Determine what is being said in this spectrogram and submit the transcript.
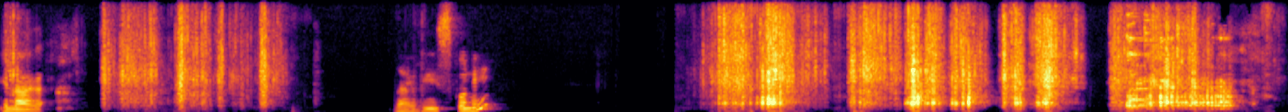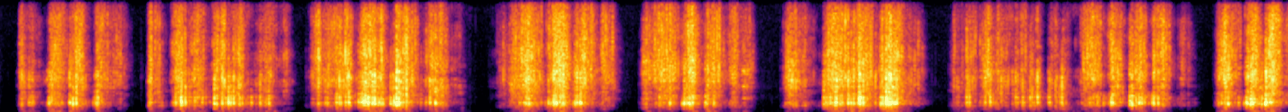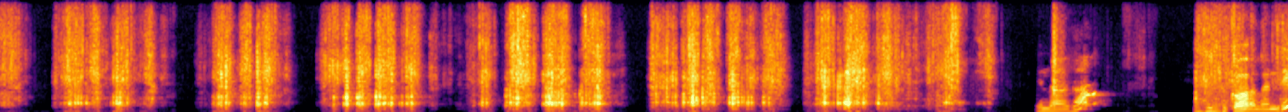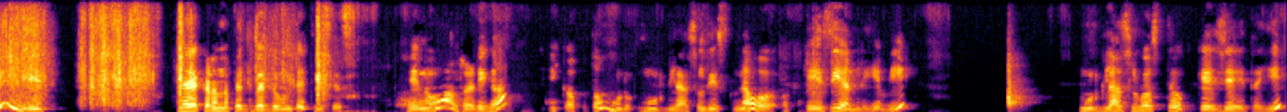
ఇలాగా. ఇలాగ తీసుకొని ఇలాగా రుద్దుకోవాలండి ఎక్కడన్నా పెద్ద పెద్ద ఉంటే తీసేసి నేను ఆల్రెడీగా ఈ కప్పుతో మూడు మూడు గ్లాసులు తీసుకున్నా. ఒక కేజీ అండి ఇవి. మూడు గ్లాసులు పోస్తే ఒక కేజీ అవుతాయి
